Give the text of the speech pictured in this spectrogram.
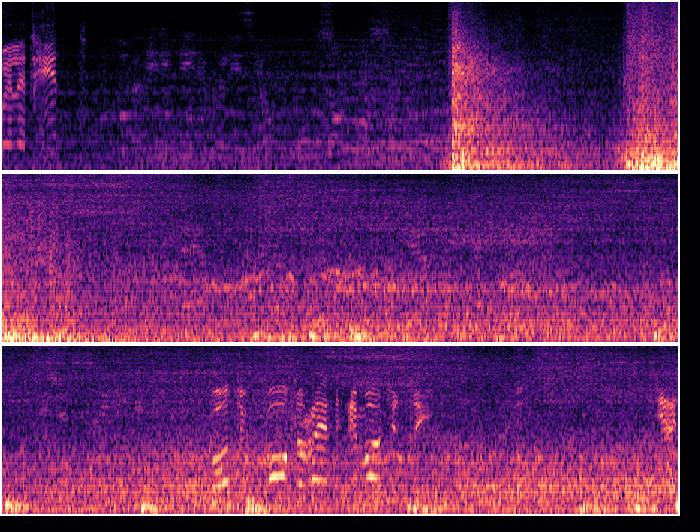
Will it hit? Probabilité de collision 100%. Oxygène critique. Go to code red emergency. Yes.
